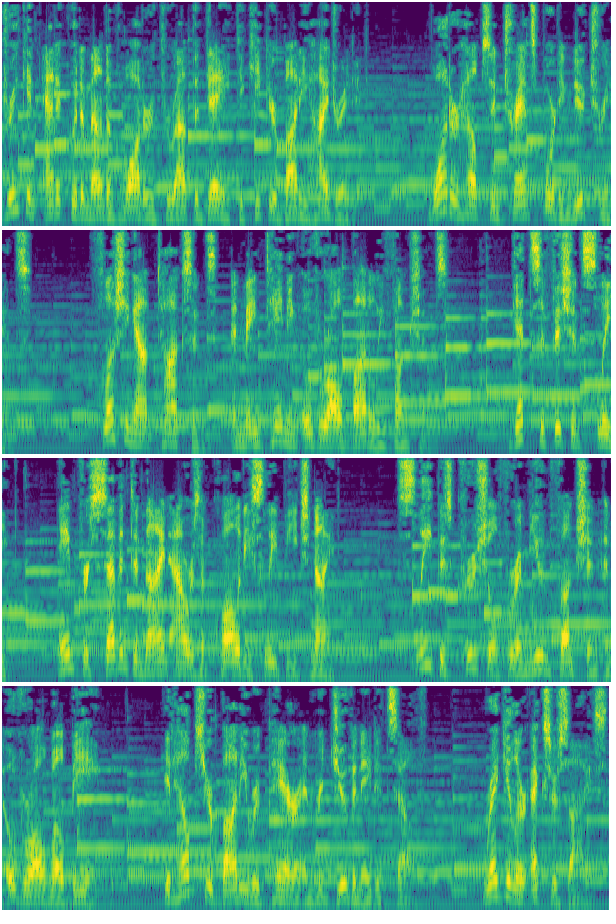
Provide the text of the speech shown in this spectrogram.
Drink an adequate amount of water throughout the day to keep your body hydrated. Water helps in transporting nutrients, flushing out toxins, and maintaining overall bodily functions. Get sufficient sleep. Aim for 7 to 9 hours of quality sleep each night. Sleep is crucial for immune function and overall well-being. It helps your body repair and rejuvenate itself. Regular exercise.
